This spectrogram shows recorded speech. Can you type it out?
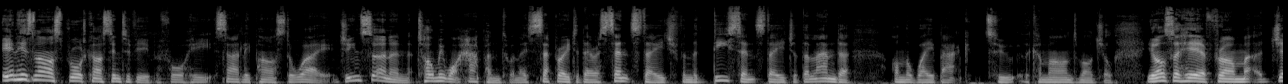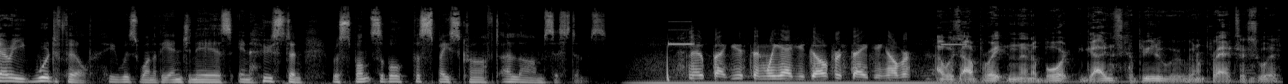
In his last broadcast interview before he sadly passed away, Gene Cernan told me what happened when they separated their ascent stage from the descent stage of the lander on the way back to the command module. You'll also hear from Jerry Woodfill, who was one of the engineers in Houston responsible for spacecraft alarm systems. Snoop, uh, Houston, we have you go for staging. Over. I was operating an abort guidance computer we were going to practice with.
